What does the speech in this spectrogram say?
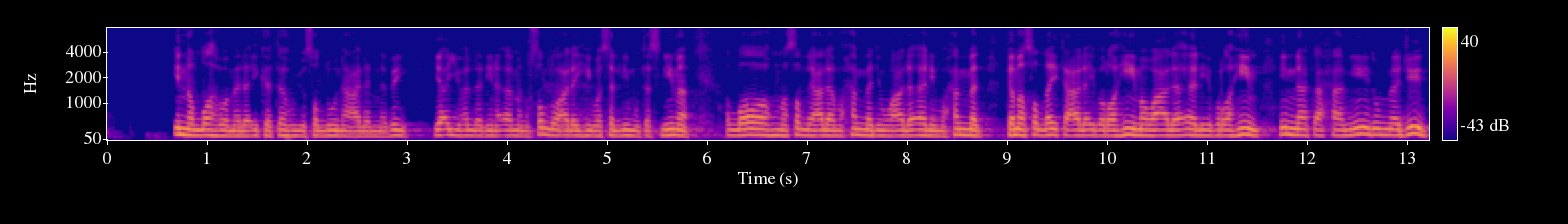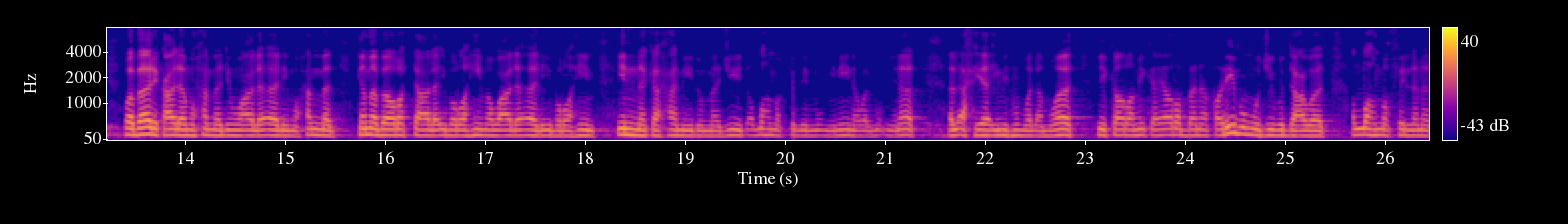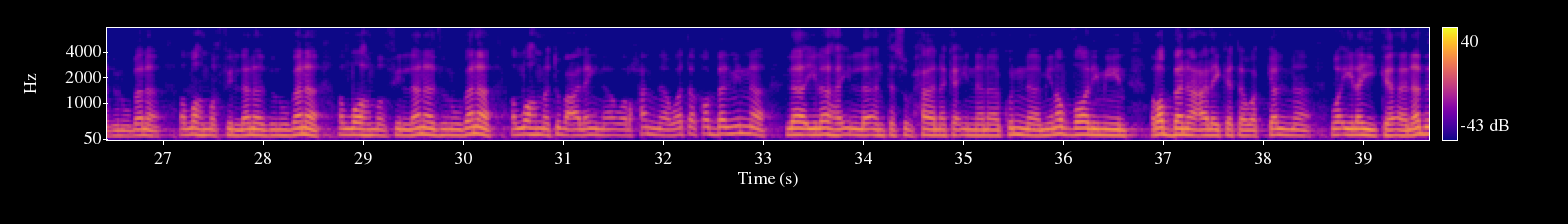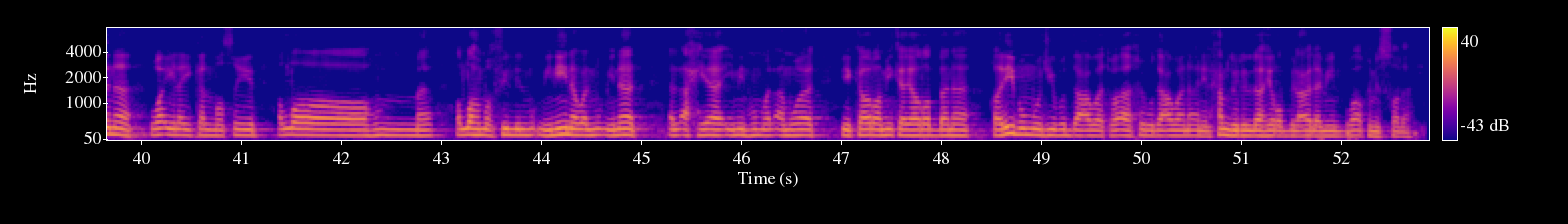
إن الله وملائكته يصلون على النبي. يا أيها الذين آمنوا صلوا عليه وسلموا تسليما. اللهم صل على محمد وعلى آل محمد كما صليت على إبراهيم وعلى آل إبراهيم إنك حميد مجيد. وبارك على محمد وعلى آل محمد كما باركت على إبراهيم وعلى آل إبراهيم إنك حميد مجيد. اللهم اغفر للمؤمنين والمؤمنات الأحياء منهم والأموات. بكرمك يا ربنا قريب مجيب الدعوات. اللهم اغفر لنا ذنوبنا اللهم اغفر لنا ذنوبنا اللهم اغفر لنا ذنوبنا اللهم تب علينا وارحمنا وتقبل منا. لا إله إلا أنت سبحانك إننا كنا من الظالمين. ربنا عليك توكلنا وإليك أنبنا وإليك المصير. اللهم اللهم اغفر للمؤمنين والمؤمنات الأحياء منهم والأموات بكرمك يا ربنا. قريب مجيب الدعوات وآخر دعوانا أن الحمد لله رب العالمين. وأقم الصلاة.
